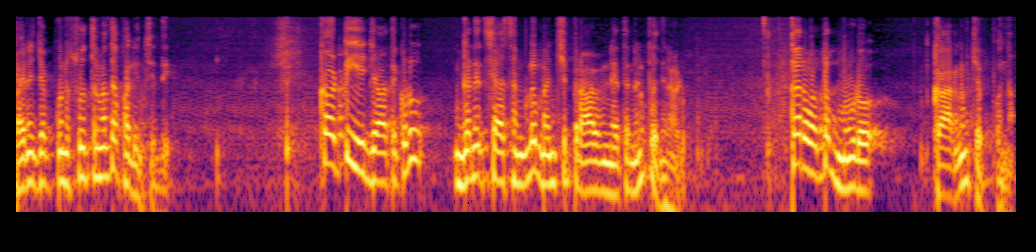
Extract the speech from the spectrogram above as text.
పైన చెప్పుకున్న సూత్రం అంతా ఫలించింది. కాబట్టి ఈ జాతకుడు గణిత శాస్త్రంలో మంచి ప్రావీణ్యతను పొందినాడు. తర్వాత మూడో కారణం చెప్పుకుందాం.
